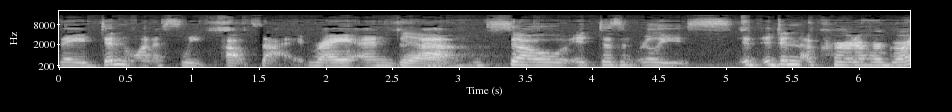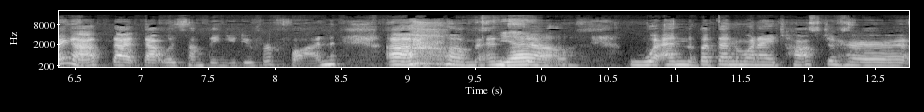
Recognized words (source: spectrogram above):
they didn't want to sleep outside right and yeah. um, so it doesn't really it, it, didn't occur to her growing up that that was something you do for fun um, and yeah. so and but then when I talked to her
